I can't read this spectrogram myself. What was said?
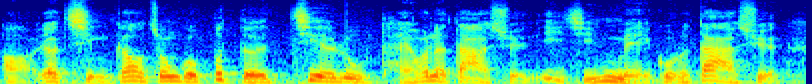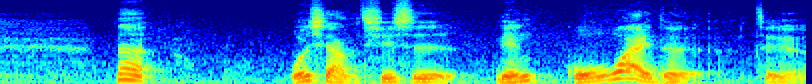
啊，要警告中国不得介入台湾的大选以及美国的大选。那我想，其实连国外的这个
